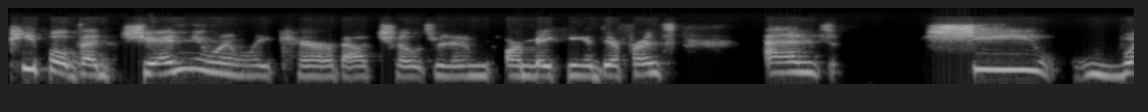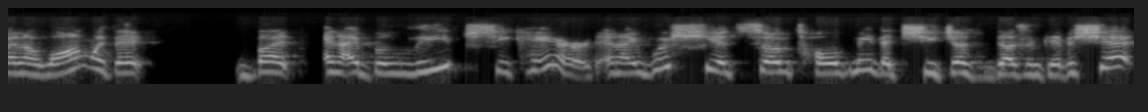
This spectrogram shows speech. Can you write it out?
people that genuinely care about children and are making a difference. And she went along with it, but, and I believed she cared. And I wish she had so told me that she just doesn't give a shit.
